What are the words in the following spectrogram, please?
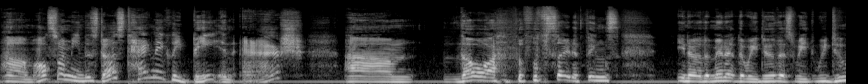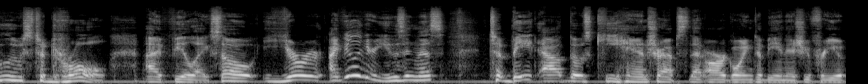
Um, also, I mean, this does technically bait an Ash. Um, though on the flip side of things, you know, the minute that we do this, we we do lose to Droll. I feel like so you're. I feel like you're using this to bait out those key hand traps that are going to be an issue for you,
